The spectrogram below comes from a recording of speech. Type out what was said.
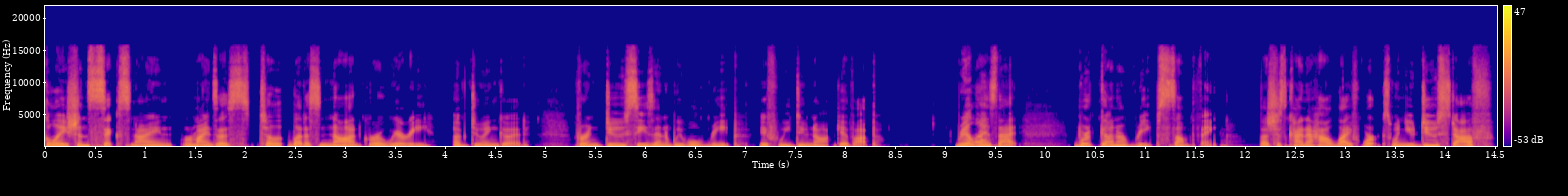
Galatians 6 9 reminds us to let us not grow weary of doing good, for in due season we will reap if we do not give up. Realize that we're gonna reap something. That's just kind of how life works. When you do stuff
